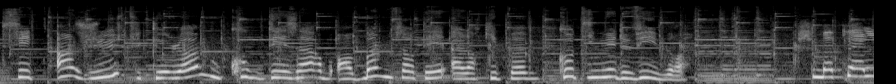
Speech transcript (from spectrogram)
C'est injuste que l'homme coupe des arbres en bonne santé alors qu'ils peuvent continuer de vivre. Je m'appelle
